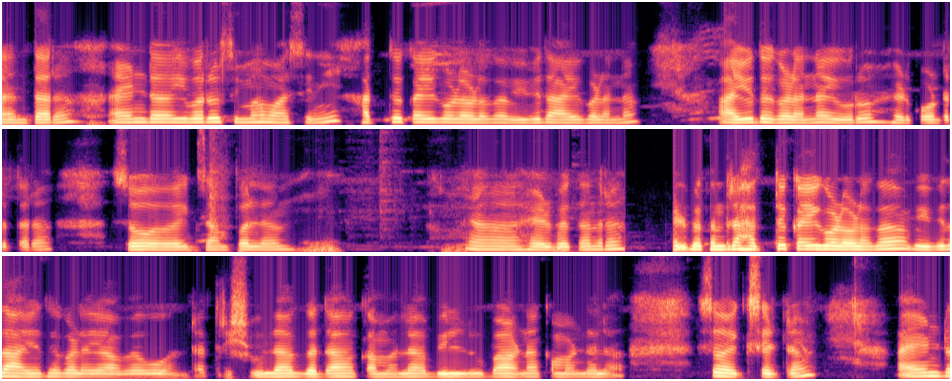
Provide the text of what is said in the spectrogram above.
ಅಂತಾರ. ಅಂಡ್ ಇವರು ಸಿಂಹವಾಸಿನಿ ಹತ್ತು ಕೈಗಳೊಳಗ ವಿವಿಧ ಆಯುಗಳನ್ನ ಆಯುಧಗಳನ್ನ ಇವರು ಹಿಡ್ಕೊಂಡಿರ್ತಾರ. ಸೊ ಎಕ್ಸಾಂಪಲ್ ಹೇಳ್ಬೇಕಂದ್ರ ಹೇಳ್ಬೇಕಂದ್ರ ಹತ್ತು ಕೈಗಳೊಳಗ ವಿವಿಧ ಆಯುಧಗಳು ಯಾವ್ಯಾವು ಅಂದ್ರೆ ತ್ರಿಶೂಲ, ಗದಾ, ಕಮಲ, ಬಿಲ್ಲು, ಬಾಣ, ಕಮಂಡಲ ಸೊ ಎಕ್ಸೆಟ್ರಾ ಅಂಡ್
